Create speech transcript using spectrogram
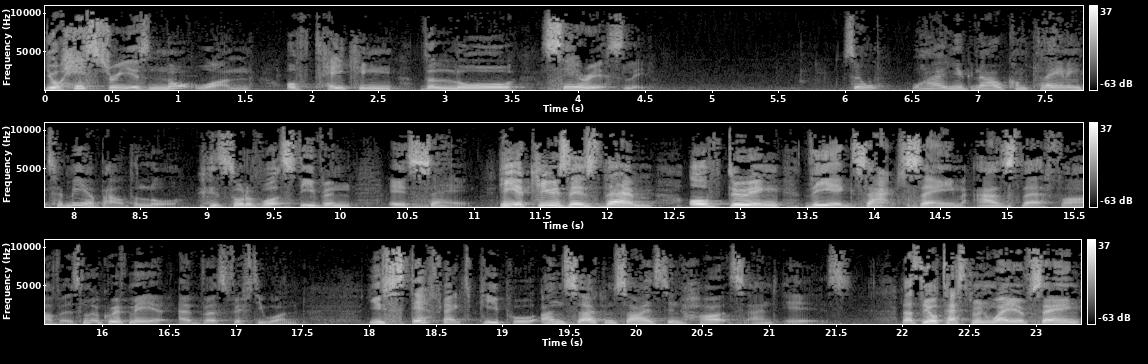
Your history is not one of taking the law seriously. So why are you now complaining to me about the law? Is sort of what Stephen is saying. He accuses them of doing the exact same as their fathers. Look with me at, at verse 51. You stiff-necked people, uncircumcised in hearts and ears. That's the Old Testament way of saying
